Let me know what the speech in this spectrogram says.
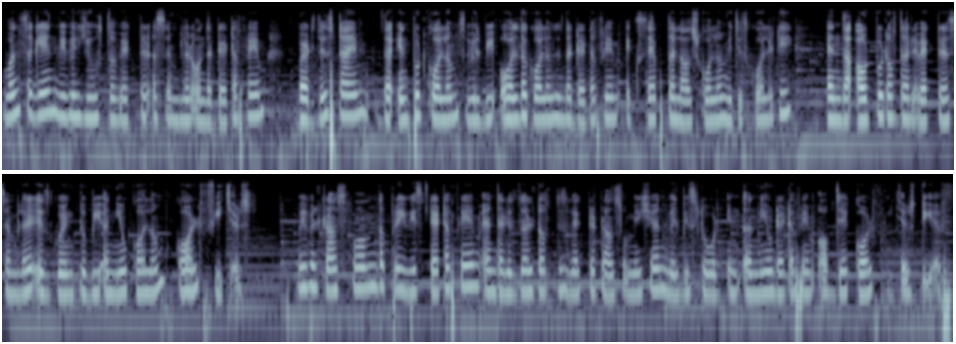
once again, we will use the vector assembler on the data frame, but this time the input columns will be all the columns in the data frame except the last column which is quality and the output of the vector assembler is going to be a new column called features. We will transform the previous data frame and the result of this vector transformation will be stored in a new data frame object called features.df.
